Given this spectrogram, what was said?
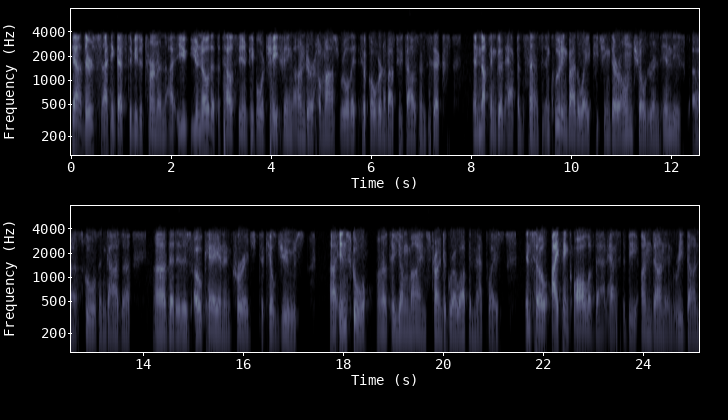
Yeah, there's. I think that's to be determined. I, you you know that the Palestinian people were chafing under Hamas rule. They took over in about 2006, and nothing good happened since. Including, by the way, teaching their own children in these uh, schools in Gaza uh, that it is okay and encouraged to kill Jews uh, in school uh, to young minds trying to grow up in that place. And so I think all of that has to be undone and redone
